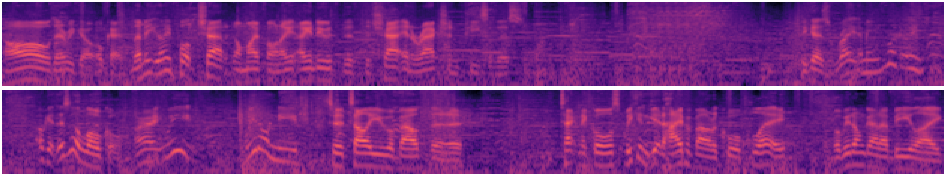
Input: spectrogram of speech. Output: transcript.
Oh, there we go. Okay, let me let me pull up chat on my phone. I, I can do the, the chat interaction piece of this because right. I mean, look. I mean, okay, this is a local. All right, we we don't need to tell you about the technicals. We can get hype about a cool play, but we don't gotta be like,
